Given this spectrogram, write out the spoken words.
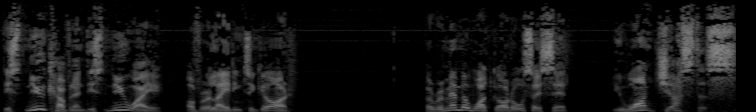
This new covenant, this new way of relating to God. But remember what God also said. You want justice.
